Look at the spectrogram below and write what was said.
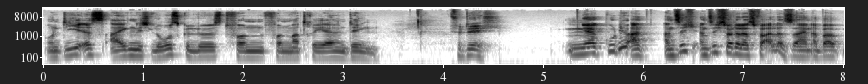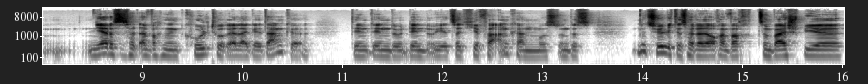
Und die ist eigentlich losgelöst von, von materiellen Dingen. Für dich. Ja, gut, ja. An, an, sich, an sich sollte das für alle sein, aber ja, das ist halt einfach ein kultureller Gedanke, den, den, du, den du jetzt halt hier verankern musst. Und das, natürlich, das hat halt auch einfach zum Beispiel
